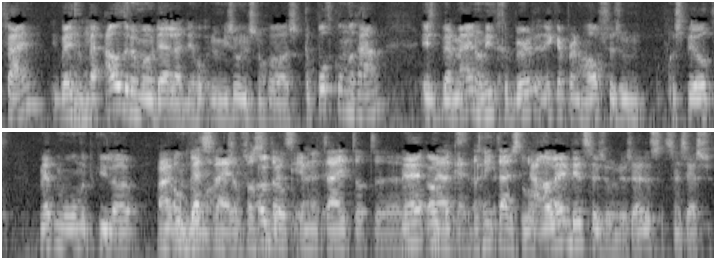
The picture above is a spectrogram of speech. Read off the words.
fijn. Ik weet Mhm. dat bij oudere modellen de, de Mizuno's nog wel eens kapot konden gaan. Is bij mij nog niet gebeurd. En ik heb er een half seizoen op gespeeld met mijn 100 kilo. Maar ook wedstrijden, of was het ook in de tijd dat... eh, Nee, ook dat is niet tijdens de Ja, lockdown. alleen dit seizoen dus. Hè. Dus dat zijn zes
